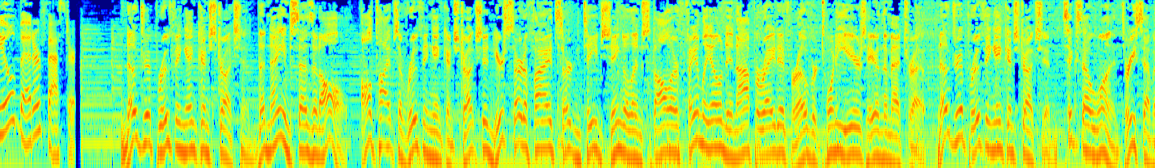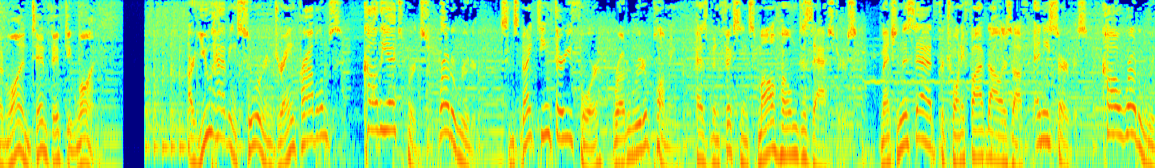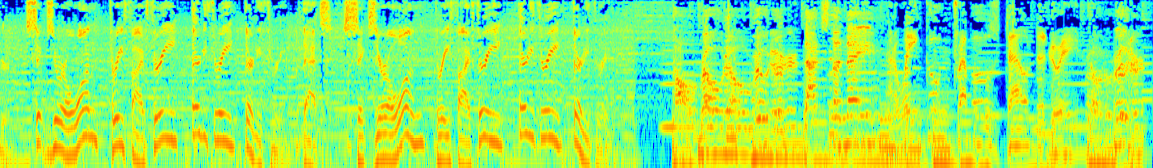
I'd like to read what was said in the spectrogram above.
Feel better faster. No Drip Roofing and Construction. The name says it all. All types of roofing and construction. Your certified CertainTeed shingle installer, family owned and operated for over 20 years here in the metro. No Drip Roofing and Construction. 601-371-1051. Are you having sewer and drain problems? Call the experts, Roto-Rooter. Since 1934, Roto-Rooter Plumbing has been fixing small home disasters. Mention this ad for $25 off any service. Call Roto-Rooter, 601-353-3333. That's 601-353-3333. Call Roto Rooter, that's the name. And Wayne Coon troubles down the drain. Roto Rooter.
